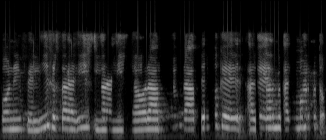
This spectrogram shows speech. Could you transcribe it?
pone feliz estar ahí y, ahora tengo que alzarme un momento.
